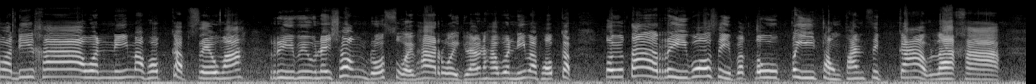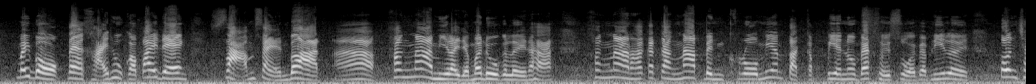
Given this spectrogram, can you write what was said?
สวัสดีค่ะ วันนี้มาพบกับเซลมะรีวิวในช่องรถสวยพารวยอีกแล้วนะคะ วันนี้มาพบกับ Toyota r e v o 4ประตูปี 2019 ราคา ไม่บอกแต่ขายถูกกับป้ายแดง 3 0 0แสนบาทอ่าข้างหน้ามีอะไรเดี๋ยวมาดูกันเลยนะคะ ข้างหน้านะคะกระจังหน้าเป็นโครเมียมตัดกับเปียโนแบ็กสวยๆ แบบนี้เลย ต้นฉ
